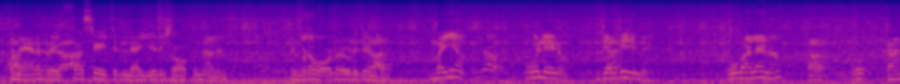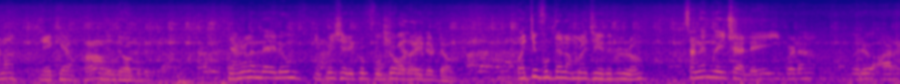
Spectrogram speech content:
അപ്പോൾ നേരെ ബ്രേക്ക്ഫാസ്റ്റ് കഴിച്ചിട്ടില്ല. ഈ ഒരു ഷോപ്പിൽ നിന്നാണ് ഇവിടെ ഓർഡർ കൊടുത്തിട്ടുണ്ടോ. ഭയ്യ ഓ ലേനോ. ജൽദി ഓ വലയാണ് ഓ കാണാ. ലേക്കാ ഓക്കെ. ഞങ്ങൾ എന്തായാലും ഇപ്പം ശരിക്കും ഫുഡ് ഓർഡർ ചെയ്തിട്ടോ? മറ്റ് ഫുഡ് നമ്മൾ ചെയ്തിട്ടുള്ളൂ. സംഗതി എന്ന് വെച്ചാൽ ഇവിടെ ഒരു അറു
